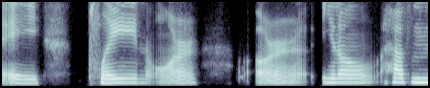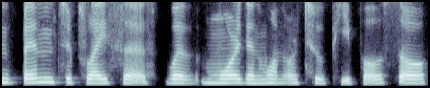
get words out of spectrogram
a plane, or or you know haven't been to places with more than one or two people so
